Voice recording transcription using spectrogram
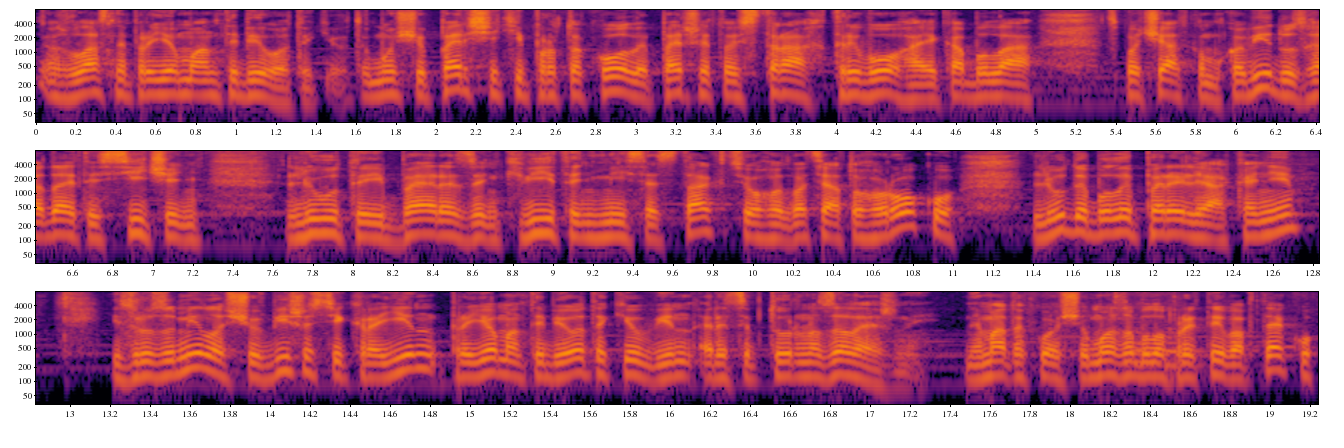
власне прийому антибіотиків. Тому що перші ті протоколи, перший той страх, тривога, яка була з початком ковіду, згадайте, січень, лютий, березень, квітень місяць так, цього 20-го року, люди були перелякані. І зрозуміло, що в більшості країн прийом антибіотиків він рецептурно залежний. Нема такого, що можна було прийти в аптеку,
